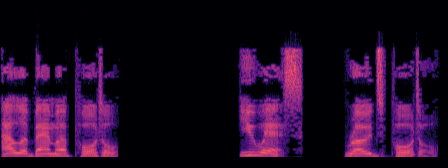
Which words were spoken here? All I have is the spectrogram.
Alabama portal U.S. Roads portal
